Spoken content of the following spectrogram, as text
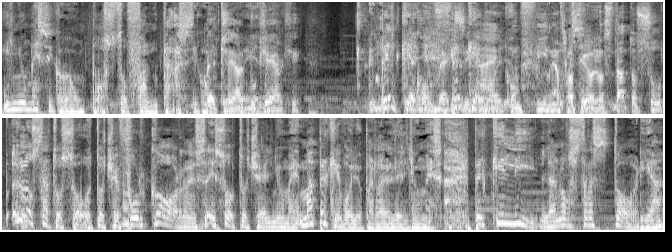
Il New Mexico è un posto fantastico. Beh, c'è quello. Albuquerque. Perché? Con Mexico. perché il confine, proprio Sì. lo stato sotto. Lo stato sotto, c'è Four Corners e sotto c'è il New Mexico. Ma perché voglio parlare del New Mexico? Perché lì la nostra storia,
